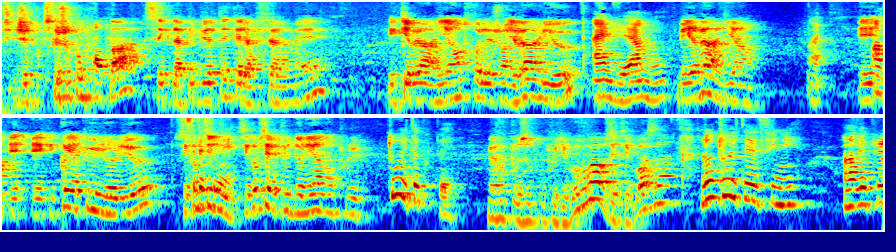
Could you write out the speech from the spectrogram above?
Je- ce que je comprends pas, c'est que la bibliothèque elle a fermé et qu'il y avait un lien entre les gens. Il y avait un lieu, Un lieu à nous. mais il y avait un lien. Ouais. Et, Ah. et- et quand il n'y a plus le lieu, c'est comme si comme s'il n'y avait plus de lien non plus. Tout était coupé. Mais vous, pouviez vous voir, vous étiez voisins. Non, tout était fini. On n'avait plus.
